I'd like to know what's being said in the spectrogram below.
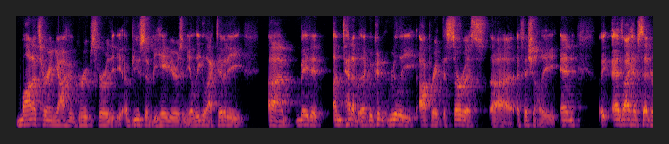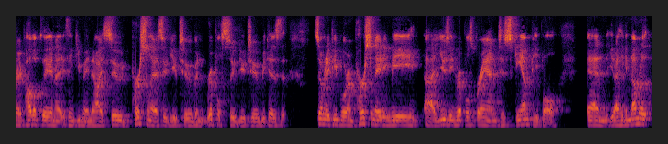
monitoring Yahoo Groups for the abusive behaviors and illegal activity uh, made it untenable. Like we couldn't really operate the service uh, efficiently. And as I have said very publicly, and I think you may know, I sued personally. I sued YouTube, and Ripple sued YouTube because so many people are impersonating me uh, using Ripple's brand to scam people. And you know, I think a number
